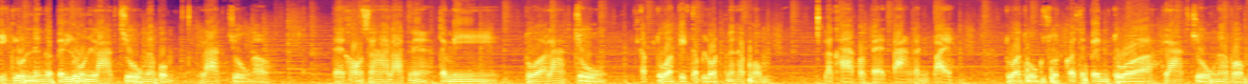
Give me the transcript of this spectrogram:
อีกรุ่นหนึ่งก็เป็นรุ่นลากจูงนะครับผมลากจูงเอา แต่ของสหรัฐเนี่ยจะมีตัวลากจูงกับตัวติดกับรถนะครับผมราคาก็แตกต่างกันไป ตัวถูกสุดก็จะเป็นตัวลากจูงนะครับผม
